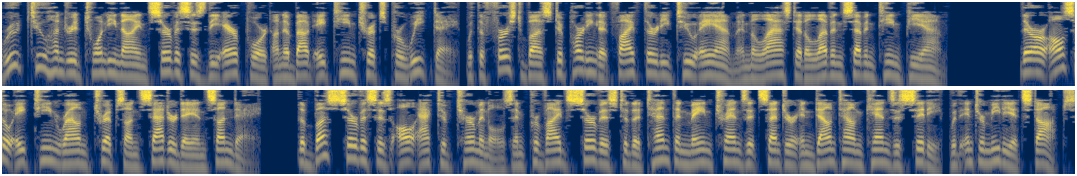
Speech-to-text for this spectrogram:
Route 229 services the airport on about 18 trips per weekday, with the first bus departing at 5.32 am and the last at 11.17 pm. There are also 18 round trips on Saturday and Sunday. The bus services all active terminals and provides service to the 10th and Main Transit Center in downtown Kansas City, with intermediate stops.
